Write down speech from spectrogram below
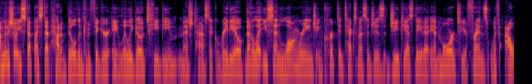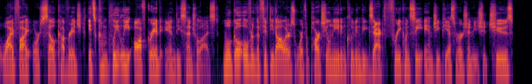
I'm going to show you step by step how to build and configure a LilyGo T-Beam Meshtastic radio that'll let you send long range encrypted text messages, GPS data, and more to your friends without Wi Fi or cell coverage. It's completely off grid and decentralized. We'll go over the $50 worth of parts you'll need, including the exact frequency and GPS version you should choose.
